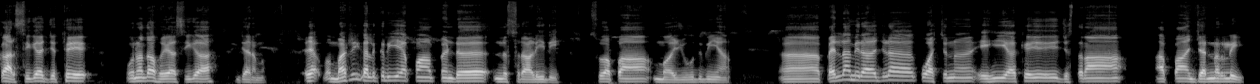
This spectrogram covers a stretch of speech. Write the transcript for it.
ਘਰ ਸੀਗਾ, ਜਿੱਥੇ ਉਹਨਾਂ ਦਾ ਹੋਇਆ ਸੀਗਾ ਜਨਮ। ਇਹ ਮਾਟਰੀ ਗੱਲ ਕਰੀਏ ਆਪਾਂ ਪਿੰਡ ਨਸਰਾਲੀ ਦੀ, ਸੋ ਆਪਾਂ ਮੌਜੂਦ ਵੀ ਆ ਪਹਿਲਾ ਮੇਰਾ ਜਿਹੜਾ ਕੁਐਸਚਨ ਇਹੀ ਆ ਕਿ ਜਿਸ ਤਰ੍ਹਾਂ ਆਪਾਂ ਜਨਰਲੀ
